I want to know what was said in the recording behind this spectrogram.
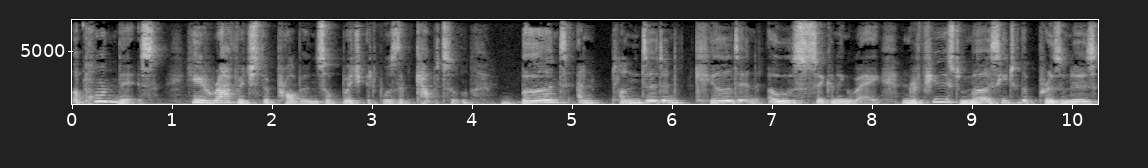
Upon this, He ravaged the province of which it was the capital, burnt and plundered and killed in old sickening way, and refused mercy to the prisoners,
